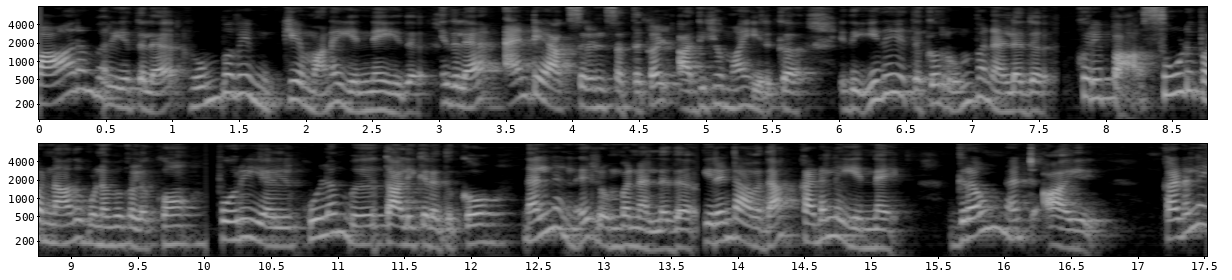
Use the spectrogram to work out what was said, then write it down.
பாரம்பரியத்தில் ரொம்பவே முக்கியமான எண்ணெய் இது. இதுல ஆன்டி ஆக்சிடென்ட் சத்துக்கள் அதிகமா இருக்கு. இது இதயத்துக்கு ரொம்ப நல்லது. குறிப்பா சூடு பண்ணாத உணவுகளுக்கும் பொரியல் குழம்பு தாளிக்கிறதுக்கும் நல்லெண்ணெய் ரொம்ப நல்லது. இரண்டாவதா கடலை எண்ணெய். கிரவுண்ட் நட் ஆயில் கடலை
